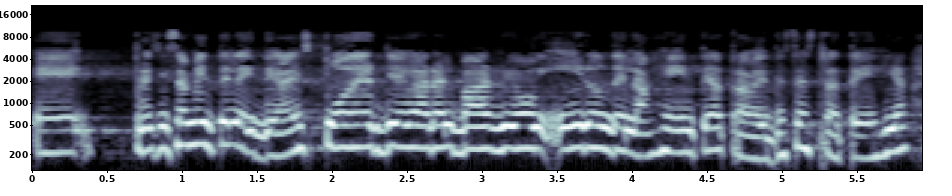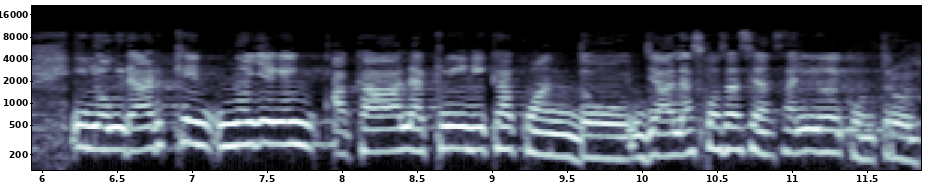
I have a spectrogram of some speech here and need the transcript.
Eh, precisamente la idea es poder llegar al barrio, ir donde la gente a través de esta estrategia y lograr que no lleguen acá a la clínica cuando ya las cosas se han salido de control.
